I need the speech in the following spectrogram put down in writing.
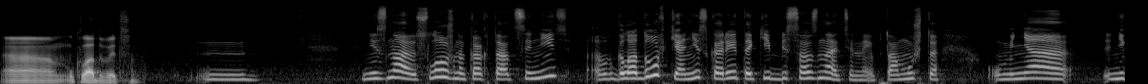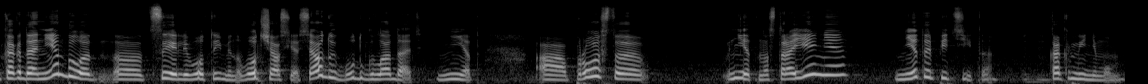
э, укладывается? Не знаю, сложно как-то оценить. Вот голодовки, они скорее такие бессознательные, потому что у меня никогда не было э, цели вот именно, вот сейчас я сяду и буду голодать. Нет а просто нет настроения, нет аппетита, как минимум.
